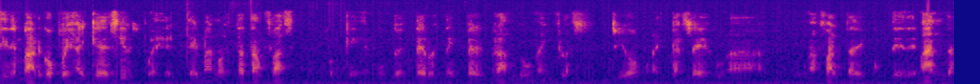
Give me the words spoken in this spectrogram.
Sin embargo, pues hay que decir, pues el tema no está tan fácil, porque en el mundo entero está imperando una inflación una escasez, una, falta de, demanda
